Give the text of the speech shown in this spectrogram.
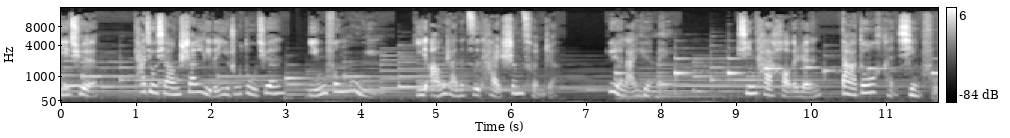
的确，他就像山里的一株杜鹃，迎风沐雨。以昂然的姿态生存着，越来越美。心态好的人大都很幸福。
